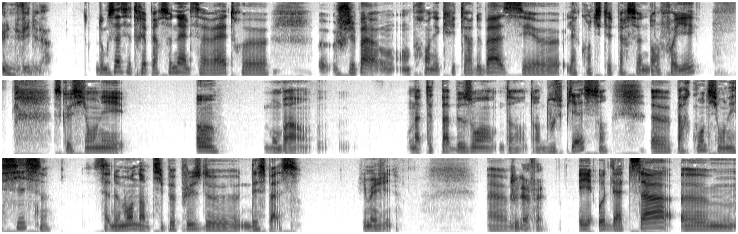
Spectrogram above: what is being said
une villa. Donc ça, c'est très personnel. Ça va être, euh, euh je sais pas, on prend des critères de base. C'est euh, la quantité de personnes dans le foyer. Parce que si on est un, bon ben, on n'a peut-être pas besoin d'un 12 pièces. Euh, par contre, si on est 6, ça demande un petit peu plus de d'espace, j'imagine. Euh, Tout à fait. Et au-delà de ça, euh,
